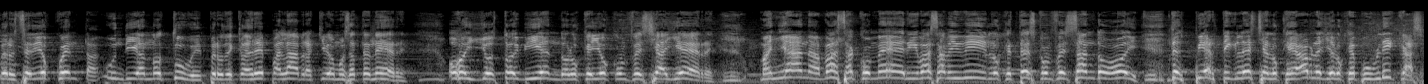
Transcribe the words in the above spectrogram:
Pero se dio cuenta, un día no tuve, pero declaré palabra que íbamos a tener. Hoy yo estoy viendo lo que yo confesé ayer. Mañana vas a comer y vas a vivir lo que estés confesando hoy. Despierta iglesia lo que hablas y lo que publicas,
